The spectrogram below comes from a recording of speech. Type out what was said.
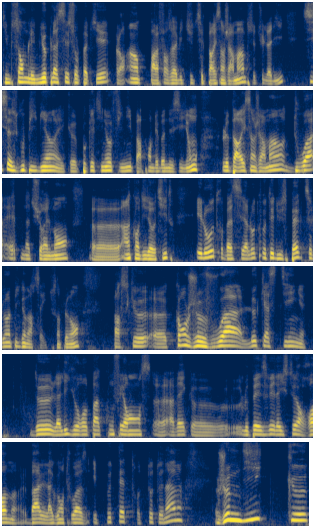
qui me semblent les mieux placés sur le papier. Alors, un, par la force de l'habitude, c'est le Paris Saint-Germain, parce que tu l'as dit. Si ça se goupille bien et que Pochettino finit par prendre les bonnes décisions, le Paris Saint-Germain doit être naturellement euh, un candidat au titre. Et l'autre, bah, c'est à l'autre côté du spectre, c'est l'Olympique de Marseille, tout simplement. Parce que euh, quand je vois le casting de la Ligue Europa Conférence euh, avec euh, le PSV, Leicester, Rome, Bâle, la Gantoise et peut-être Tottenham, je me dis que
